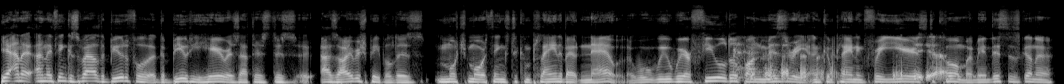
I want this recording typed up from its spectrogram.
Yeah, and I, and I think as well the beautiful the beauty here is that there's there's as Irish people there's much more things to complain about now. We we're fueled up on misery and complaining for years yeah. to come. I mean, this is gonna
